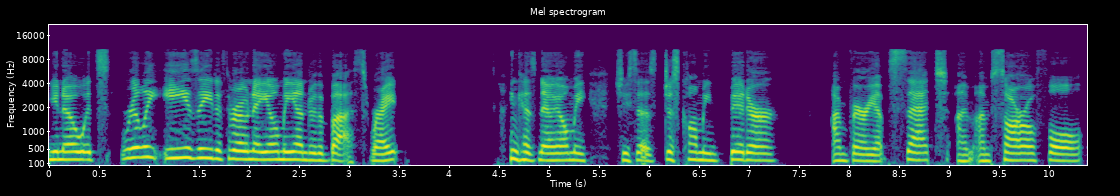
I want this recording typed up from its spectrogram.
You know, it's really easy to throw Naomi under the bus, right? because Naomi, she says, just call me bitter, I'm very upset. I'm, I'm sorrowful.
